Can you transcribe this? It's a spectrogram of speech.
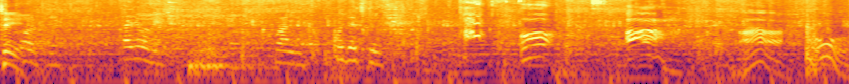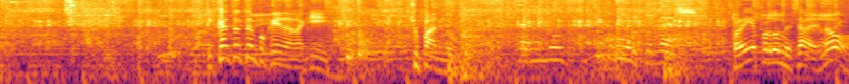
Sí. Ver. Vale, pode así. Oh! Ah! Ah! Oh. Uh! E canto tempo quedan daqui? Chupando. Cinco minutos, dez. Por aí é por donde sale, non?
